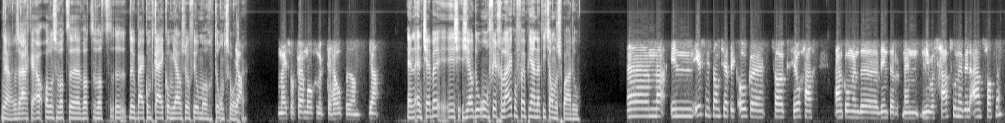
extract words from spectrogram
Ja, dat is eigenlijk alles wat, uh, wat, wat uh, erbij komt kijken om jou zoveel mogelijk te ontzorgen. Ja, om mij zo ver mogelijk te helpen dan, ja. En, en Tjebbe, is, is jouw doel ongeveer gelijk of heb jij net iets anders spaardoel? Um, nou, in eerste instantie heb ik ook, uh, zou ik heel graag aankomende winter mijn nieuwe schaatsschoenen willen aanschaffen.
